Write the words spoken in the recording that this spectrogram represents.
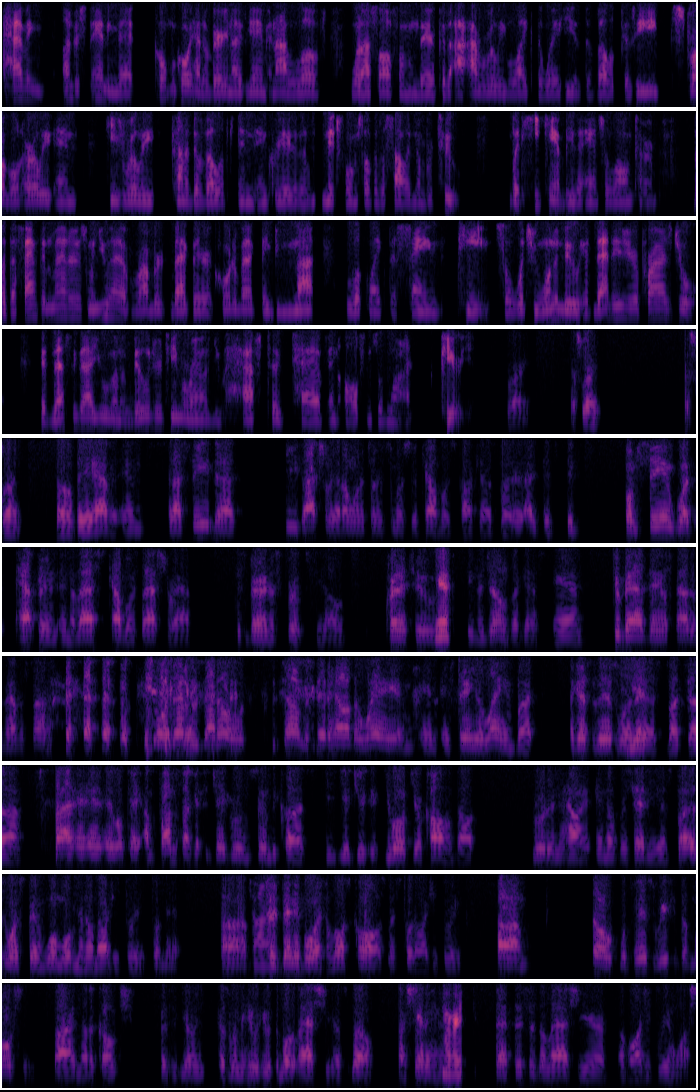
having understanding that Colt McCoy had a very nice game, and I loved what I saw from him there because I, I really like the way he has developed because he struggled early and he's really kind of developed and, and created a niche for himself as a solid number two but he can't be the answer long term. But the fact of the matter is, when you have Robert back there at quarterback, they do not look like the same team. So what you want to do, if that is your prize jewel, if that's the guy you're going to mm-hmm. build your team around, you have to have an offensive line. Period. Right. That's right. That's right. So there you have it, and and I see that he's actually. I don't want to turn it too much to the Cowboys podcast, but it, it, it from seeing what happened in the last Cowboys last draft, it's bearing its fruits. You know, credit to yeah. Stephen Jones, I guess. And too bad Daniel Snyder doesn't have a son or another who's that old to tell him to stay the hell out of the way and, and, and stay in your lane. But I guess it is what yeah. it is. But uh, but and, and, and okay, I promise I'll get to Jay Gruden soon because you you you wrote your call about Gruden and how in over his head he is. But I just want to spend one more minute on RG three for a minute. Uh, right. Since Danny Boy is a lost cause, let's go to RG three. Um, so with his recent demotion by another coach, because you know, because remember he was he was demoted last year as well by Shanahan. Right. That this is the last year of RG three in Washington.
